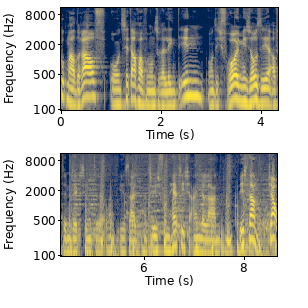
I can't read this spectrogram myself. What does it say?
Guck mal drauf und sit auch auf unserer LinkedIn. Und ich freue mich so sehr auf dem 16. Und ihr seid natürlich von herzlich eingeladen. Bis dann. Ciao.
